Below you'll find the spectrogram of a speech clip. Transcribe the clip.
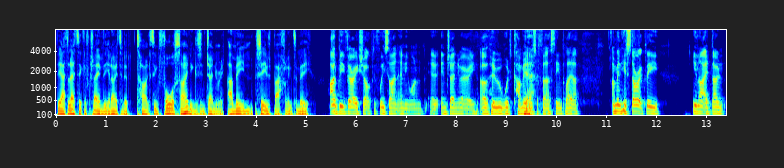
the Athletic have claimed that United are targeting four signings in January. I mean, seems baffling to me. I'd be very shocked if we sign anyone in January who would come in yeah. as a first team player. I mean, historically, United don't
